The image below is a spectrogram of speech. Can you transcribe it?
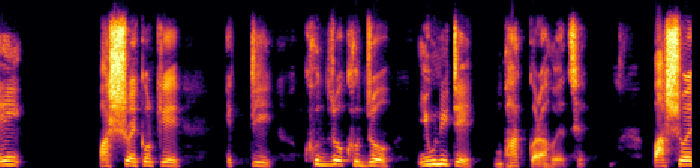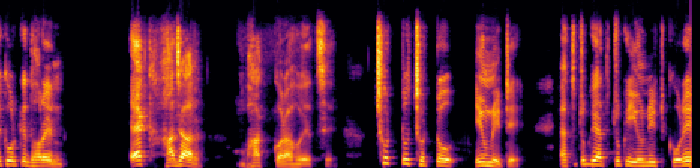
এই পাঁচশো একরকে একটি ক্ষুদ্র ক্ষুদ্র ইউনিটে ভাগ করা হয়েছে। পাঁচশো একরকে ধরেন এক হাজার ভাগ করা হয়েছে ছোট্ট ছোট্ট ইউনিটে। এতটুকু এতটুকু ইউনিট করে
